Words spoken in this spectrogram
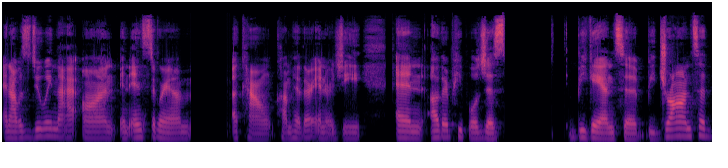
And I was doing that on an Instagram account, Come Hither Energy, and other people just began to be drawn to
